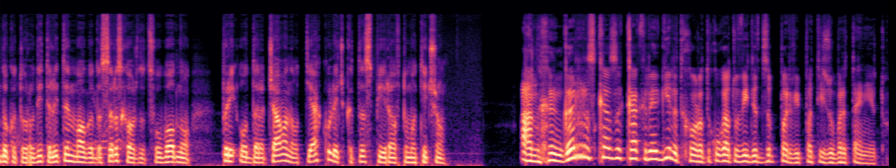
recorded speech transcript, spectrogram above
докато родителите могат да се разхождат свободно. При отдалечаване от тях количката спира автоматично. Ан Хънгър разказа как реагират хората, когато видят за първи път изобретението.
